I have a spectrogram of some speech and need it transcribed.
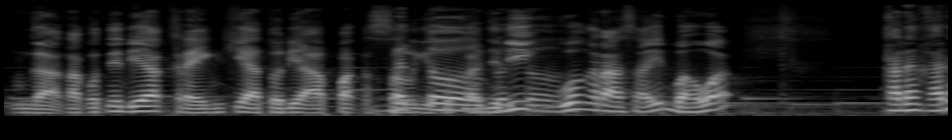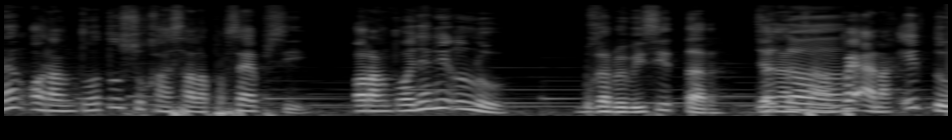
enggak takutnya dia cranky atau dia apa kesel gitu Betul, kan. Jadi betul. gua ngerasain bahwa kadang-kadang orang tua tuh suka salah persepsi. Orang tuanya nih elu. bukan babysitter. Jangan Betul. sampai anak itu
